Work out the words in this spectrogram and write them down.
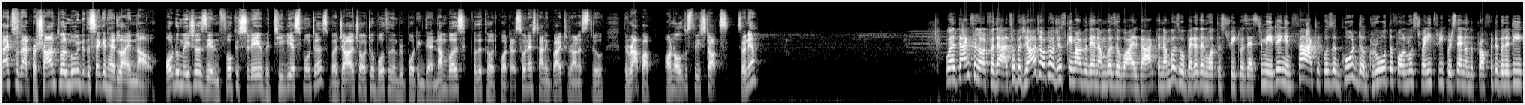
Thanks for that, Prashant. Well, moving to the second headline now. Auto majors, they're in focus today with TVS Motors, Bajaj Auto, both of them reporting their numbers for the third quarter. Sonia standing by to run us through the wrap up on all those three stocks. Sonia? Well, thanks a lot for that. So Bajaj Auto just came out with their numbers a while back. The numbers were better than what the street was estimating. In fact, it was a good growth of almost 23% on the profitability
